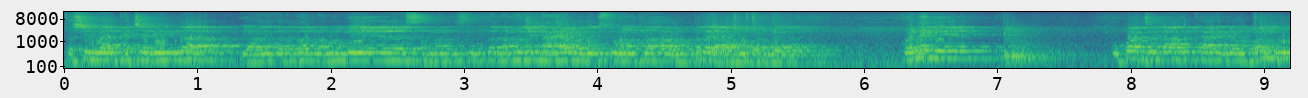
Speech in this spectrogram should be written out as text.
ತಹಶೀಲ್ದಾರ್ ಕಚೇರಿಯಿಂದ ಯಾವುದೇ ಥರದ ನಮಗೆ ಸಂಬಂಧಿಸಿದ ನಮಗೆ ನ್ಯಾಯ ಒದಗಿಸುವಂತಹ ಉತ್ತರ ಯಾವುದೂ ಬರಲಿಲ್ಲ. ಕೊನೆಗೆ ಉಪ ಜಿಲ್ಲಾಧಿಕಾರಿಗಳು ಬಂದು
